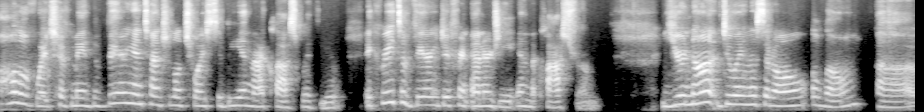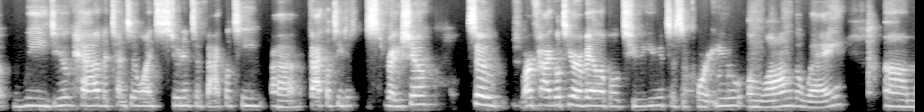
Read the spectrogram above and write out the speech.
all of which have made the very intentional choice to be in that class with you. It creates a very different energy in the classroom. You're not doing this at all alone. Uh, we do have a 10 to 1 student to faculty, uh, faculty ratio. So our faculty are available to you to support you along the way. Um,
